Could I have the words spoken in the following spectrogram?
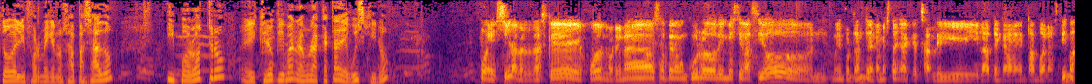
todo el informe que nos ha pasado. Y por otro, eh, creo que iban a una cata de whisky, ¿no? Pues sí, la verdad es que, joder, Lorena se ha pegado un curro de investigación muy importante. No me extraña que Charlie la tenga en tan buena estima.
